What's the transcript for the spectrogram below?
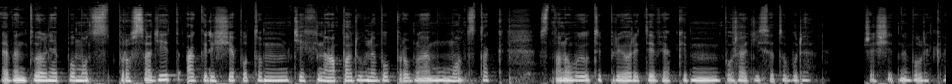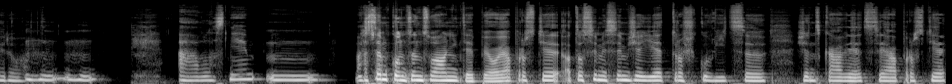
eventuálně pomoct prosadit a když je potom těch nápadů nebo problémů moc, tak stanovuju ty priority, v jakém pořadí se to bude řešit nebo likvidovat. Mm-hmm. A vlastně mm, já jsem koncensuální typ, jo. Já prostě, a to si myslím, že je trošku víc eh, ženská věc. Já prostě,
